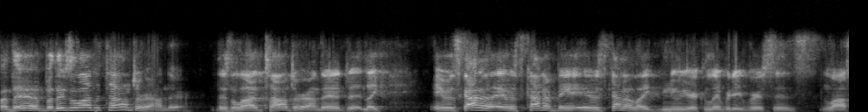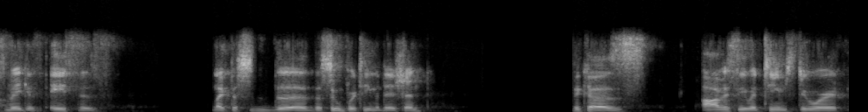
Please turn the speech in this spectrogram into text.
But there but there's a lot of talent around there. There's a lot of talent around there. Like it was kind of it was kind of it was kind of like New York Liberty versus Las Vegas Aces. Like the the the super team edition. Because obviously with Team Stewart,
